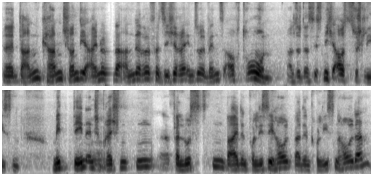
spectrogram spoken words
äh, dann kann schon die eine oder andere Versichererinsolvenz auch drohen. Also das ist nicht auszuschließen. Mit den entsprechenden äh, Verlusten bei den, Policyhold, bei den Policenholdern,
